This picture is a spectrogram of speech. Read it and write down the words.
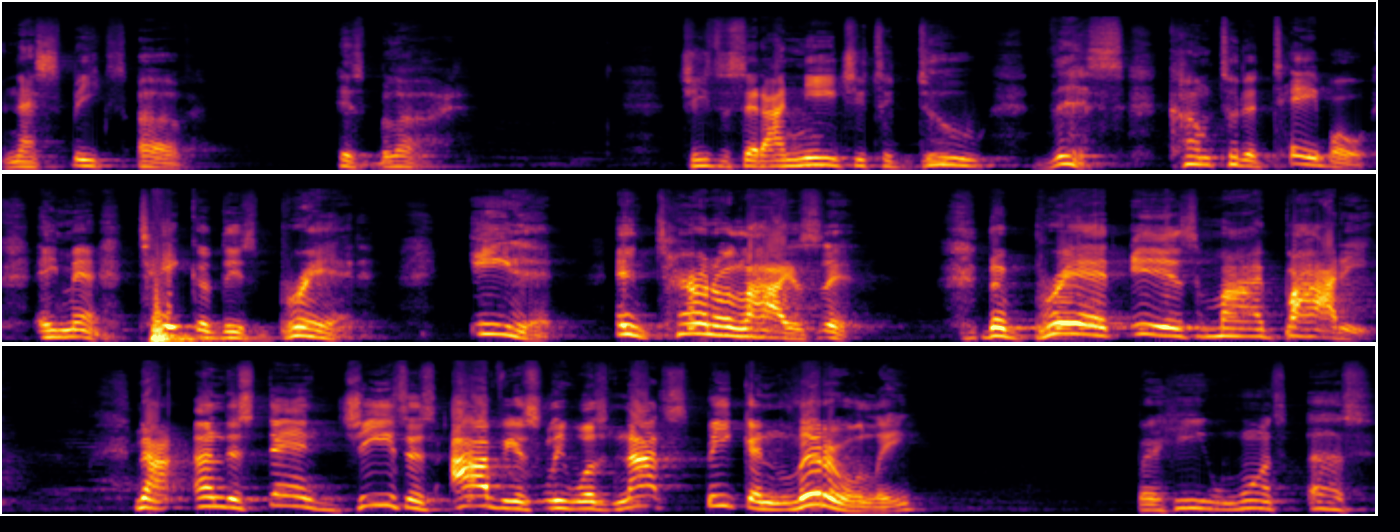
and that speaks of his blood. Jesus said, I need you to do this. Come to the table. Amen. Take of this bread, eat it, internalize it. The bread is my body. Now, understand, Jesus obviously was not speaking literally, but he wants us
